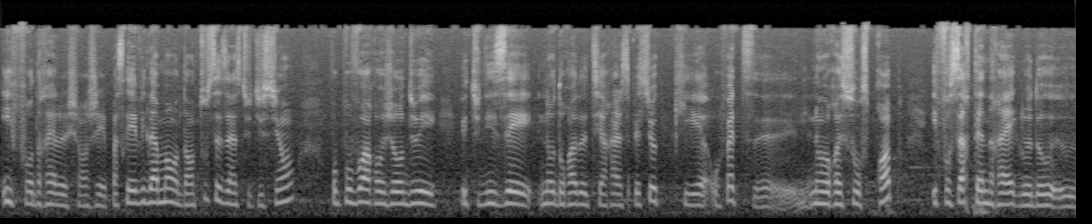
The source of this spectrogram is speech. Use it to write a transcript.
qu'il faudrait le changer. Parce qu'évidemment, dans toutes ces institutions, pour pouvoir aujourd'hui utiliser nos droits de tirage spéciaux, qui est au fait euh, nos ressources propres, il faut certaines règles de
